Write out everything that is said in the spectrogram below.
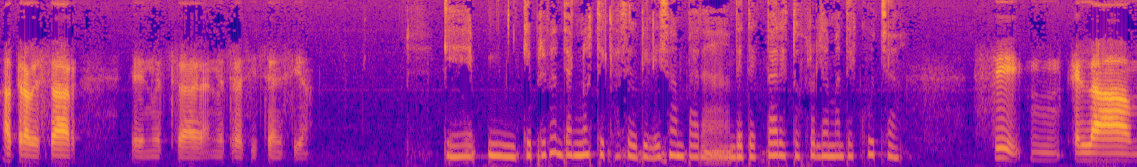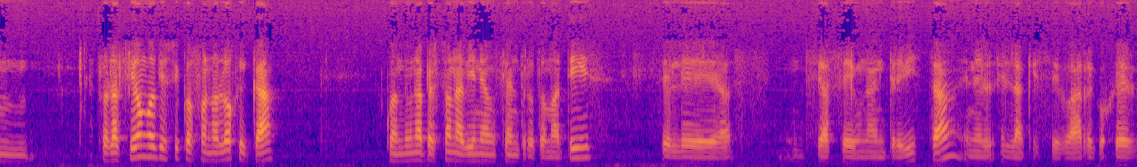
atravesar eh, nuestra, nuestra existencia. ¿Qué, mm, ¿Qué, pruebas diagnósticas se utilizan para detectar estos problemas de escucha? Sí, mm, en la mm, exploración audiopsicofonológica, cuando una persona viene a un centro tomatiz, se le se hace una entrevista en, el, en, la que se va a recoger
